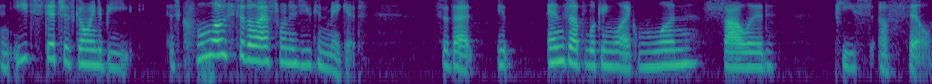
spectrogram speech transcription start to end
And each stitch is going to be as close to the last one as you can make it so that it ends up looking like one solid piece of fill.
